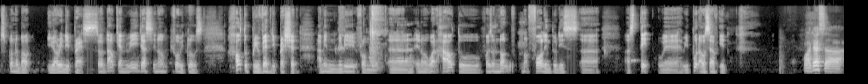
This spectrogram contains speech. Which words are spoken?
spoken about you're already depressed. So now can we just you know before we close how to prevent depression i mean maybe from uh, you know what how to for example not not fall into this uh, a state where we put ourselves in well, that's uh,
